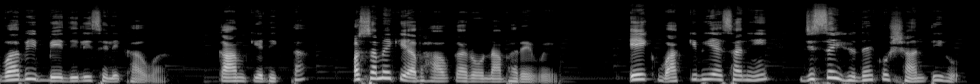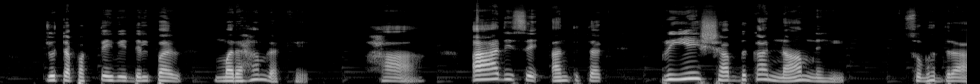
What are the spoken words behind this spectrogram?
वह भी बेदिली से लिखा हुआ। काम की अधिकता और समय के अभाव का रोना भरे हुए। एक वाक्य भी ऐसा नहीं जिससे हृदय को शांति हो, जो टपकते हुए दिल पर मरहम रखे। हा आदि से अंत तक प्रिय शब्द का नाम नहीं, सुभद्रा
